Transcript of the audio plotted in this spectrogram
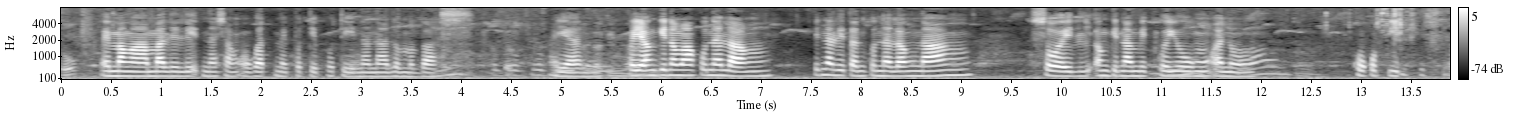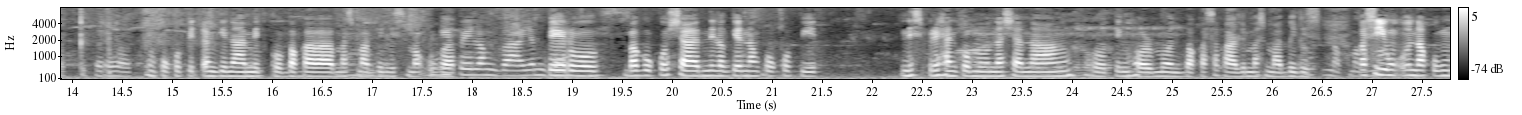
Ano? May mga maliliit na siyang ugat, may puti-puti na na lumabas. Ayan. Kaya ang ginawa ko na lang, pinalitan ko na lang ng soil. Ang ginamit ko yung ano, kukupit. Yung kukupit ang ginamit ko, baka mas mabilis mag-ugat. Pero bago ko siya nilagyan ng kukupit, nisprehan ko muna siya ng rotting hormone baka sakali mas mabilis. Kasi yung una kong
